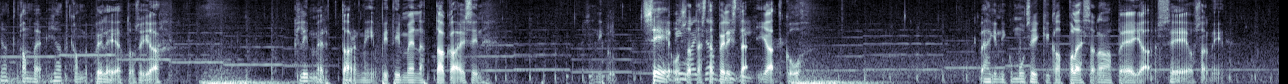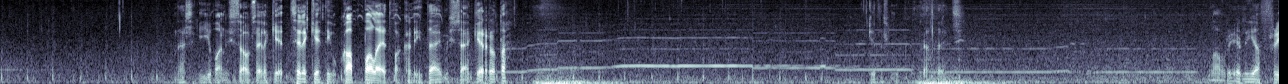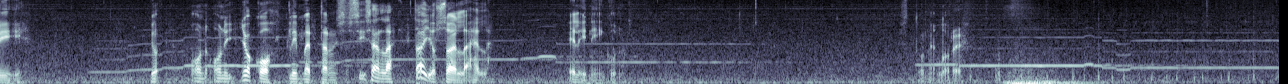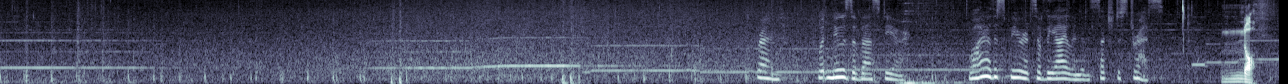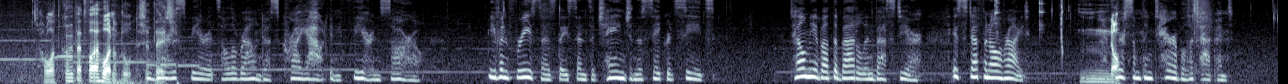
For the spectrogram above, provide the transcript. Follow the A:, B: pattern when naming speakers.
A: Jatkamme, jatkamme pelejä tosiaan. Glimmertarniin piti mennä takaisin. Se niinku C-osa tästä pelistä jatkuu. Vähänkin niinku musiikkikappaleessa on A, B ja C-osa, niin näissäkin juonissa on selkeät, selkeät niinku kappaleet, vaikka niitä ei missään kerrota. Elia Free. Jo, on, on joko Glimmertarnissa sisällä tai jossain lähellä. Eli niin kuin... Stone Lore.
B: Friend, what news of Vastir? Why are the spirits of the island in such distress?
A: No. Haluatko hyvät vai huonot
B: The
A: uutiset
B: very spirits all around us cry out in fear and sorrow. Even Free says they sense a change in the sacred seeds. Tell me about the battle in Vastir. Is Stefan all right?
A: No.
B: Hear something terrible has happened.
